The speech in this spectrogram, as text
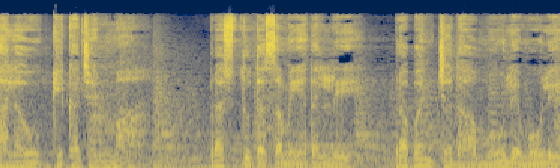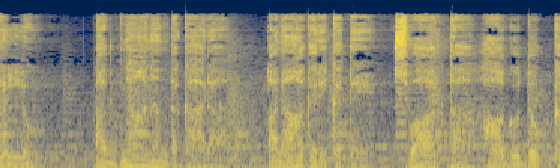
ಅಲೌಕಿಕ ಜನ್ಮ. ಪ್ರಸ್ತುತ ಸಮಯದಲ್ಲಿ ಪ್ರಪಂಚದ ಮೂಲೆ ಮೂಲೆಯಲ್ಲೂ ಅಜ್ಞಾನಂಧಕಾರ, ಅನಾಗರಿಕತೆ, ಸ್ವಾರ್ಥ ಹಾಗೂ ದುಃಖ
